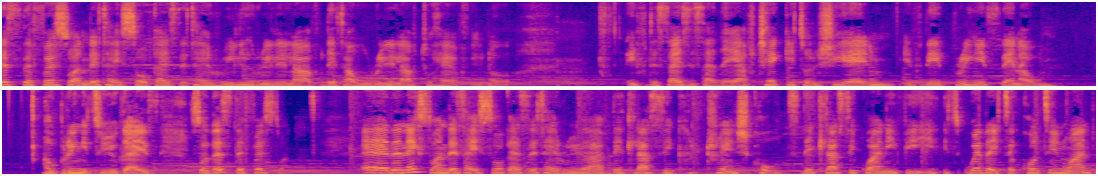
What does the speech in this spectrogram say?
That's the first one that i saw guys that i really really love that i would really love to have you know. If the sizes are there i've checked it on shein. If they bring it then i'll i'll bring it to you guys. So that's the first one uh, the next one that I saw, guys, that I really love the classic trench coats. The classic one, if it's whether it's a cotton one,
